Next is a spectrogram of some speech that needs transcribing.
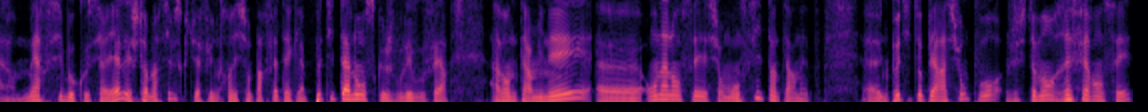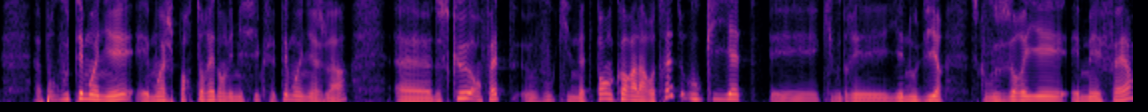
Alors merci beaucoup Cyrielle et je te remercie parce que tu as fait une transition parfaite avec la petite annonce que je voulais vous faire avant de terminer. Euh, on a lancé sur mon site internet euh, une petite opération pour justement référencer, euh, pour que vous témoigniez et moi je porterai dans l'hémicycle ces témoignages-là de ce que en fait vous qui n'êtes pas encore à la retraite ou qui y êtes et qui voudriez nous dire ce que vous auriez aimé faire,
